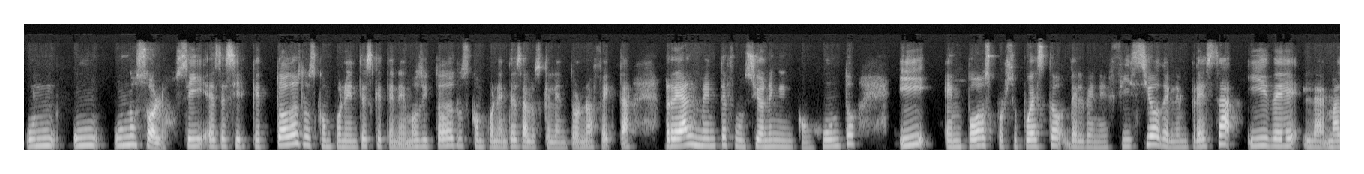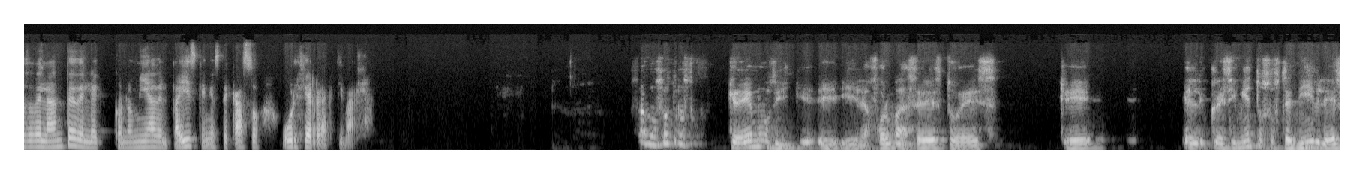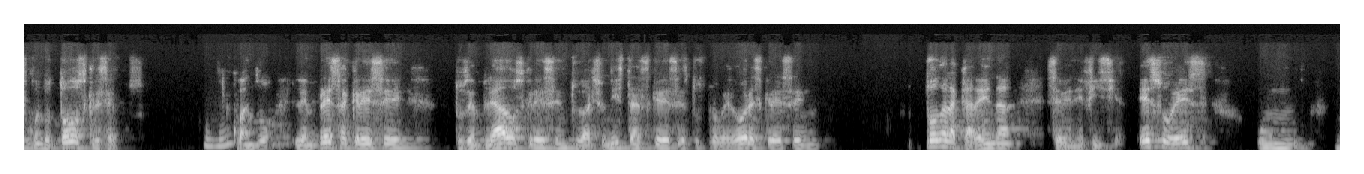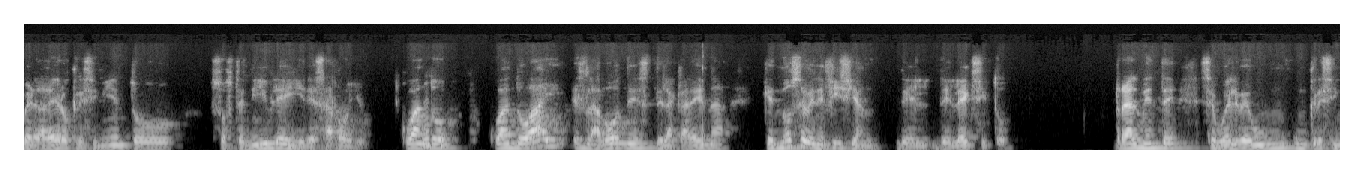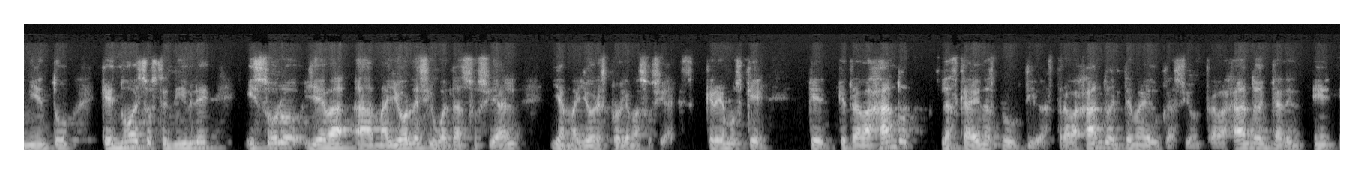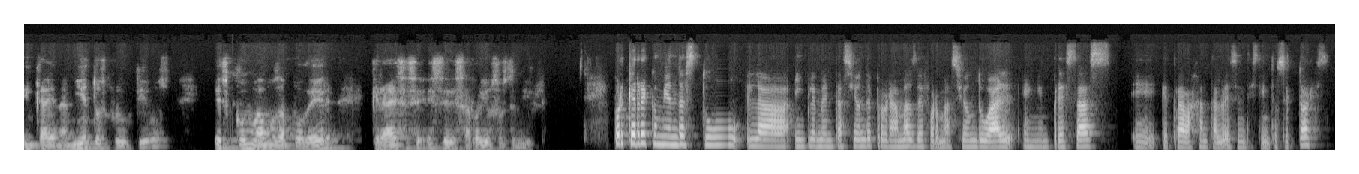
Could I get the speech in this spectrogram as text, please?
un, uno solo, ¿sí? Es decir, que todos los componentes que tenemos y todos los componentes a los que el entorno afecta realmente funcionen en conjunto y en pos, por supuesto, del beneficio de la empresa y de la, más adelante de la economía del país, que en este caso urge reactivarla. nosotros creemos y, y la forma de hacer esto es que el crecimiento sostenible es cuando todos crecemos. Cuando la empresa crece, tus empleados crecen, tus accionistas crecen, tus proveedores crecen, toda la cadena se beneficia. Eso es un verdadero crecimiento sostenible y desarrollo. Cuando, cuando hay eslabones de la cadena que no se benefician del, del éxito, realmente se vuelve un, un, crecimiento que no es sostenible y solo lleva a mayor desigualdad social y a mayores problemas sociales. Creemos que, que, trabajando las cadenas productivas, trabajando el tema de educación, trabajando en, encadenamientos productivos, es como vamos a poder crear ese, ese desarrollo sostenible. ¿Por qué recomiendas tú la implementación de programas de formación dual en empresas eh, que trabajan tal vez en distintos sectores?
